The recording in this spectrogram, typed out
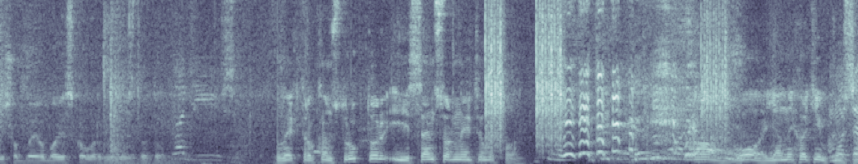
і щоб ви обов'язково вернулись додому. Надеюсь. Електроконструктор і сенсорний телефон. А, о, я не хотів Може казати.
